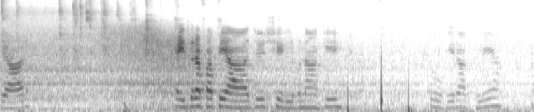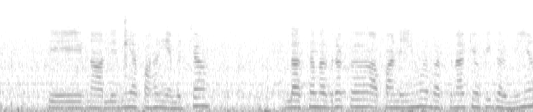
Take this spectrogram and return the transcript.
ਤਿਆਰ। ਇਧਰ ਆਪਾਂ ਪਿਆਜ਼ ਛਿੱਲ ਬਣਾ ਕੇ ਧੋ ਕੇ ਰੱਖ ਲਿਆ ਤੇ ਨਾਲ ਲੈ ਲਈਆਂ ਆਪਾਂ ਹਰੀਆਂ ਮਿਰਚਾਂ। ਲਸਣ, ਅਦਰਕ ਆਪਾਂ ਨਹੀਂ ਹੁਣ ਵਰਤਣਾ ਕਿਉਂਕਿ ਗਰਮੀ ਆ।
